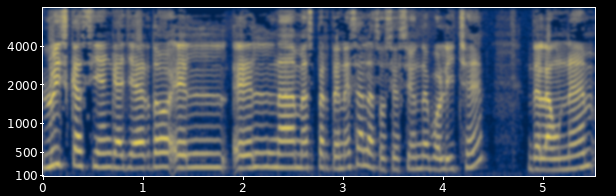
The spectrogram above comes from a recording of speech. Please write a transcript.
Luis Casián Gallardo, él, él nada más pertenece a la Asociación de Boliche de la UNAM.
